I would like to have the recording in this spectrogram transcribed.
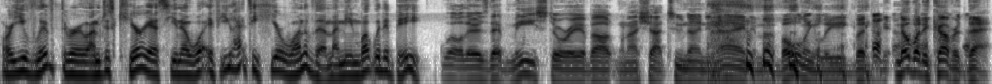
or you've lived through. I'm just curious, you know, what if you had to hear one of them? I mean, what would it be? Well, there's that me story about when I shot 299 in my bowling league, but nobody covered that.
